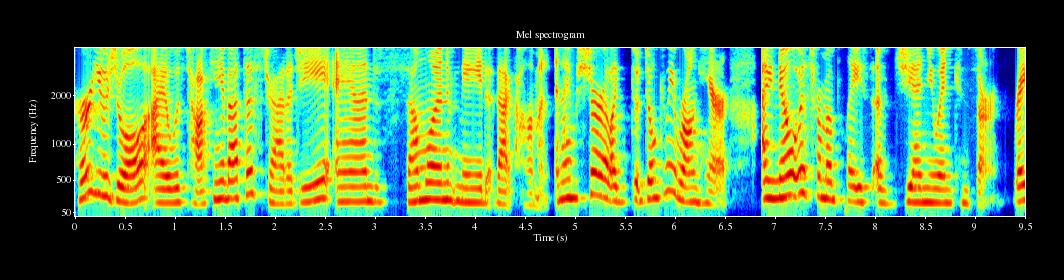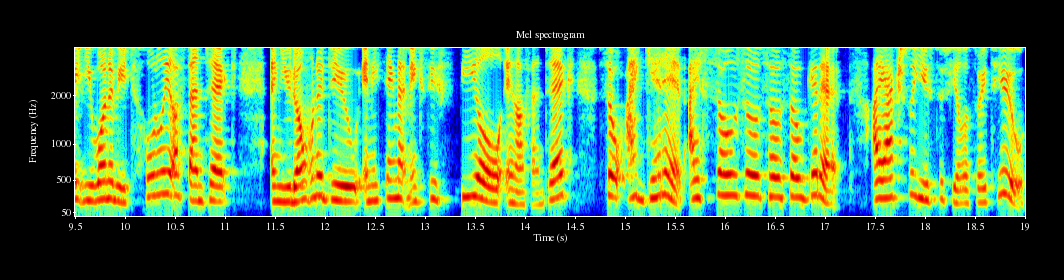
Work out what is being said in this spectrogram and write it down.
per usual, I was talking about this strategy and someone made that comment. And I'm sure, like, d- don't get me wrong here. I know it was from a place of genuine concern, right? You want to be totally authentic and you don't want to do anything that makes you feel inauthentic. So I get it. I so, so, so, so get it. I actually used to feel this way too.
